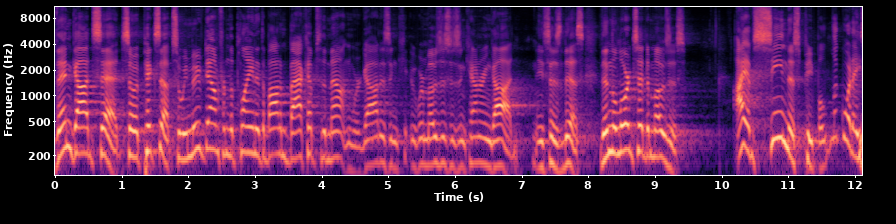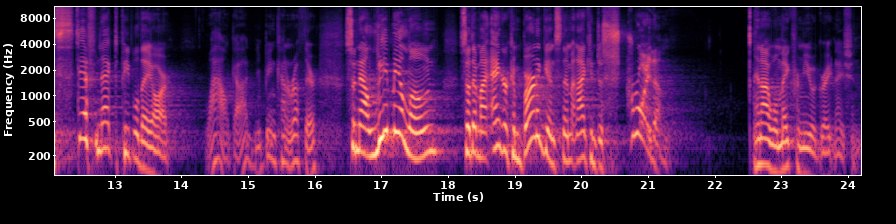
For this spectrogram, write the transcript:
then God said, so it picks up. So we move down from the plain at the bottom back up to the mountain where God is in, where Moses is encountering God. And he says this. Then the Lord said to Moses, I have seen this people. Look what a stiff-necked people they are. Wow, God, you're being kind of rough there. So now leave me alone so that my anger can burn against them and I can destroy them. And I will make from you a great nation.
